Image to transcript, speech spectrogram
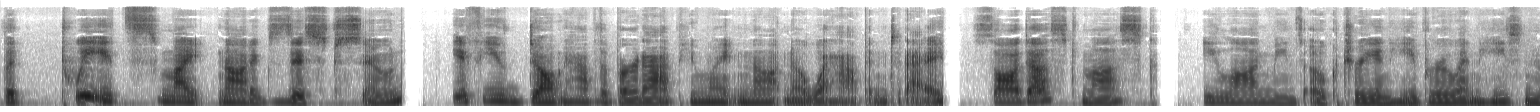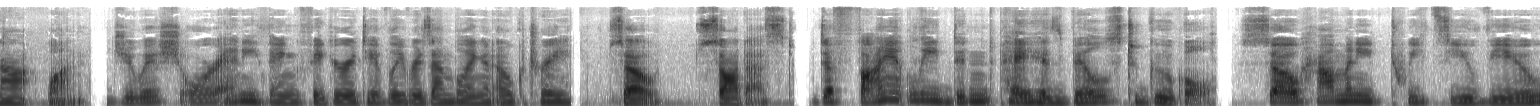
the tweets might not exist soon. If you don't have the Bird app, you might not know what happened today. Sawdust Musk. Elon means oak tree in Hebrew, and he's not one. Jewish or anything figuratively resembling an oak tree. So, sawdust. Defiantly didn't pay his bills to Google. So, how many tweets you view,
